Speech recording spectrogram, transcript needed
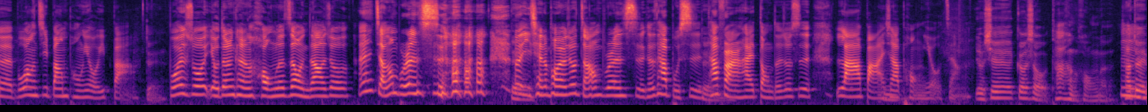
对，不忘记帮朋友一把。对，不会说有的人可能红了之后，你知道就哎假装不认识，那以前的朋友就假装不认识，可是他不是，他反而还懂得就是拉拔一下朋友这样。嗯、有些歌手他很红了，他对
